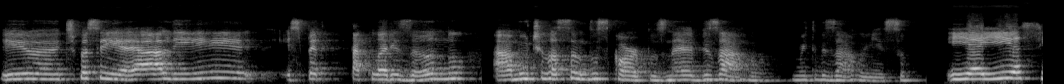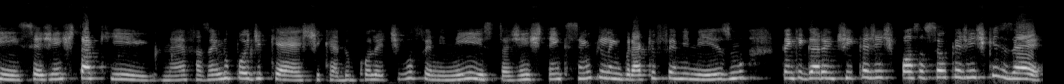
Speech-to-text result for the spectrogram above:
E, tipo assim, é ali espetacularizando a mutilação dos corpos, né? Bizarro, muito bizarro isso. E aí, assim, se a gente está aqui, né, fazendo podcast que é do coletivo feminista, a gente tem que sempre lembrar que o feminismo tem que garantir que a gente possa ser o que a gente quiser,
